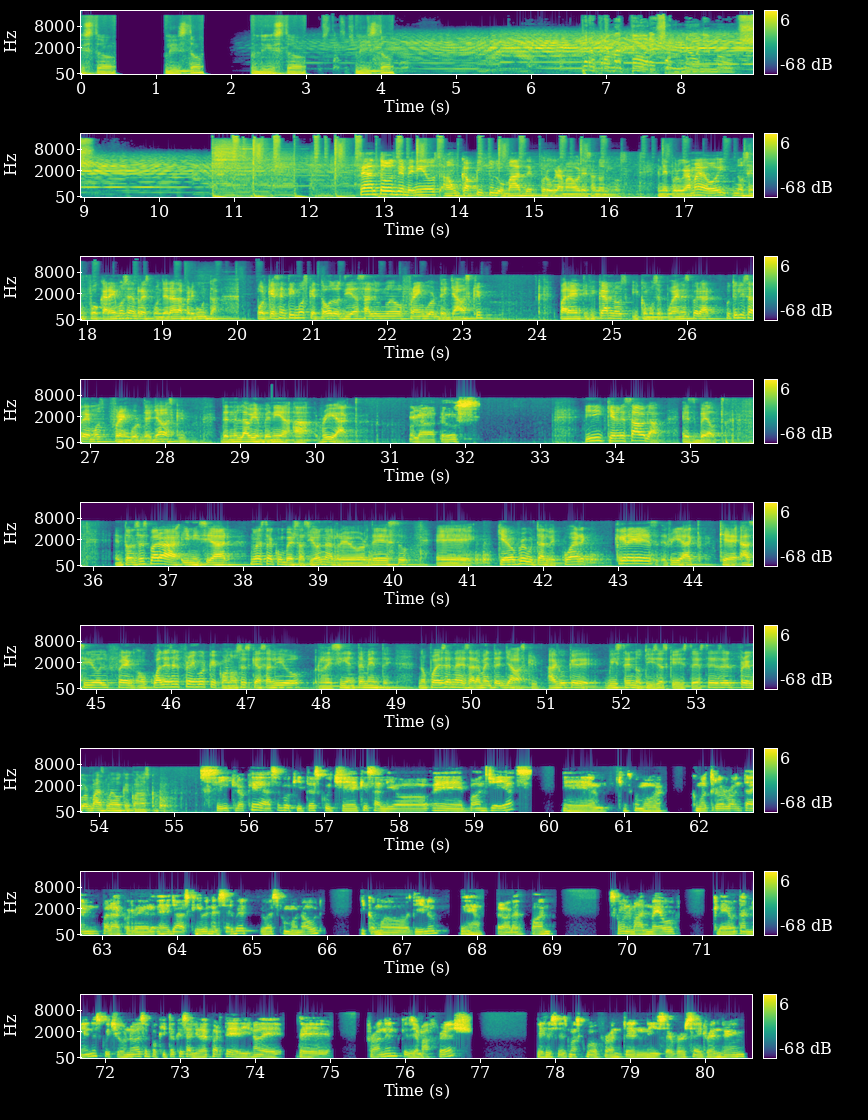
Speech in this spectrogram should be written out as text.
Listo. Listo. Listo. Listo. Programadores Anónimos. Sean todos bienvenidos a un capítulo más de Programadores Anónimos. En el programa de hoy nos enfocaremos en responder a la pregunta, ¿por qué sentimos que todos los días sale un nuevo framework de JavaScript? Para identificarnos y como se pueden esperar, utilizaremos framework de JavaScript. Denle la bienvenida a React. Hola a todos. ¿Y quién les habla? Svelte. Entonces, para iniciar nuestra conversación alrededor de esto, eh, quiero preguntarle, ¿cuál crees, React, que ha sido el framework, o cuál es el framework que conoces que ha salido recientemente? No puede ser necesariamente en JavaScript, algo que viste en noticias que viste, este es el framework más nuevo que conozco. Sí, creo que hace poquito escuché que salió eh, Bond.js, eh, que es como, como otro runtime para correr eh, JavaScript en el server, luego es como Node y como Dino, eh, pero ahora Bond es como el más nuevo. Creo también escuché uno hace poquito que salió de parte de Dino de, frontend que se llama Fresh. Ese es más como frontend y server-side rendering.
